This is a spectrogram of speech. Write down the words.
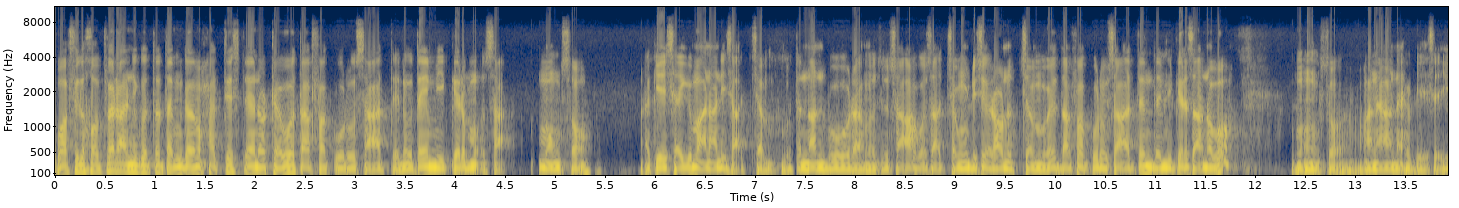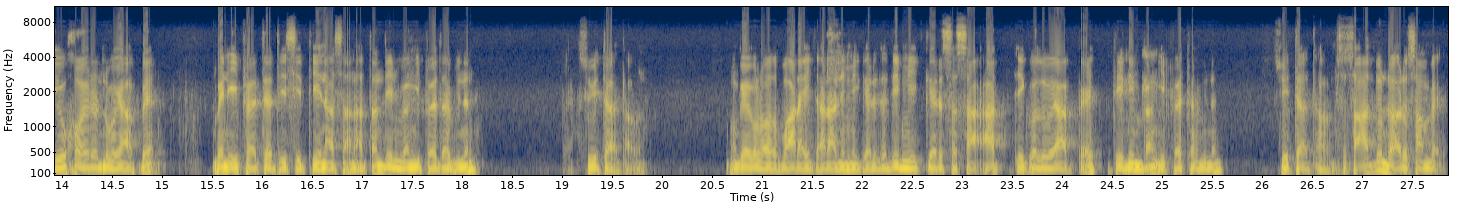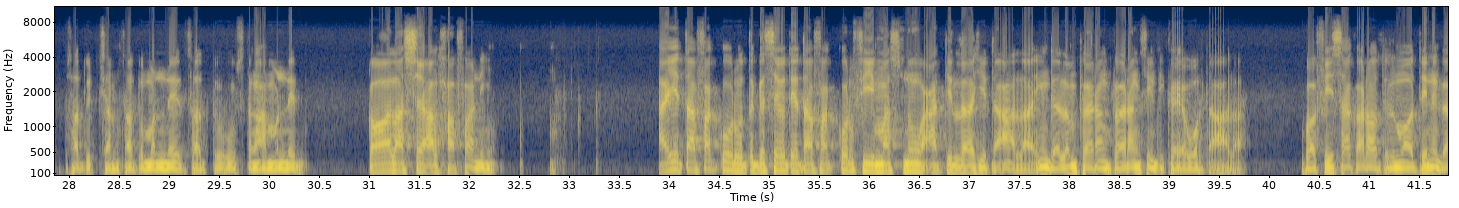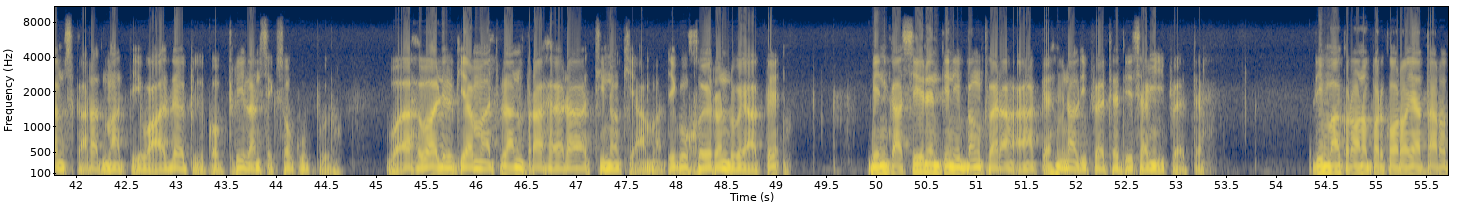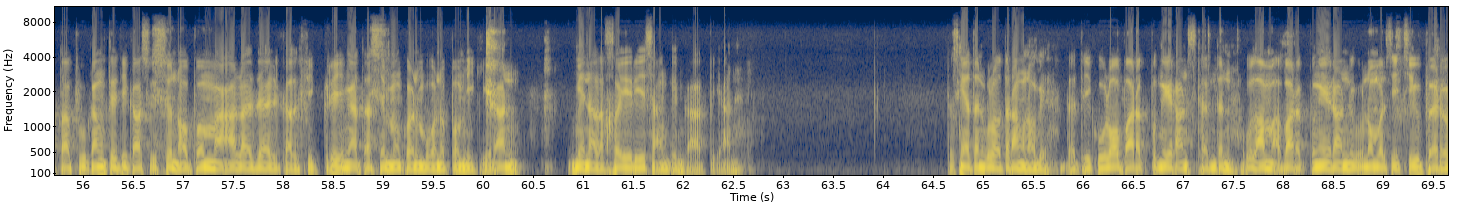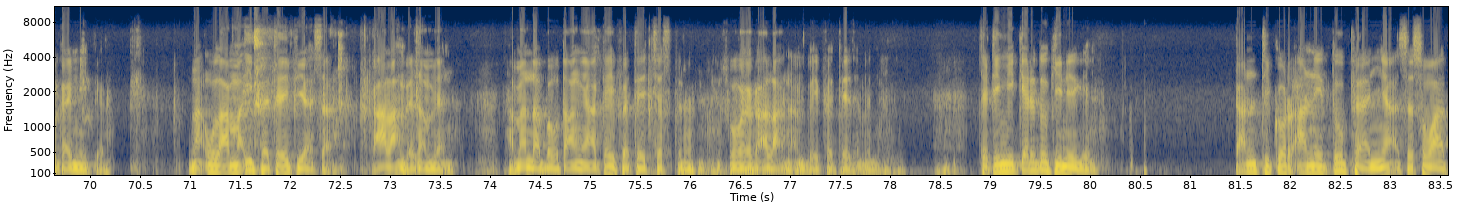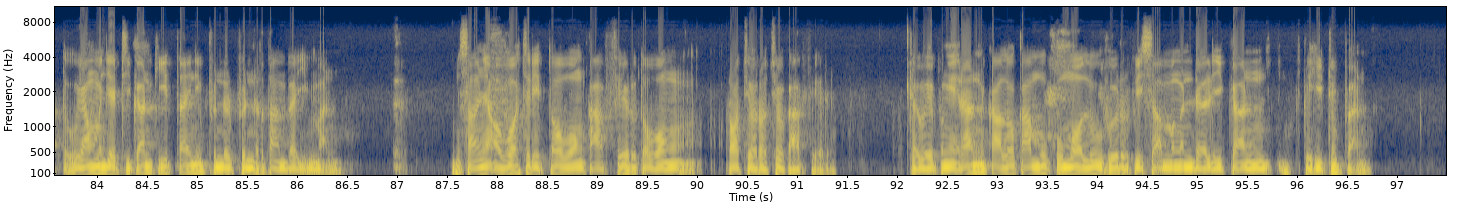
Wa fil khabar an iku tetep dalam hadis dan dawa tafakuru saatin utai mikir sak mongso. Nah, saya gimana nih sak jam, tenan bora, maksud saya aku sak jam di sini jam, tafakuru saatin, tapi mikir sak nopo, mongso, aneh-aneh kiai saya. Yuk khairun wa ibadah di siti nasanatan, bang ibadah binen, sudah tahun. Mungkin kalau warai cara nih mikir, jadi mikir sesaat, ikut luwe ape, tinimbang ibadah binen, sudah tahun. Sesaat itu tidak harus sampai satu jam, satu menit, satu setengah menit. Kalau Syekh Al-Hafani Ayat tafakkur tegese uti tafakkur fi masnu atillahi ta'ala ing dalam barang-barang sing digawe Allah taala. Wa fi sakaratul maut ing dalam sekarat mati wa ada bil kubri lan siksa kubur. Wa ahwalil kiamat lan prahara dina kiamat. Iku khairun duwe apik. Min kasirin tinimbang barang akeh minal ibadati sang ibadah. Lima krono perkara ya tarot tabukang dadi kasusun apa ma'ala kal fikri ing atase mengkon-mengkon pemikiran minal khairi saking kaapian Terus ngeten kula terang nggih. Dadi kula para pangeran sedanten, ulama para pangeran niku nomor siji baru kayak mikir. Nah ulama ibadah biasa, kalah mbak sampean. Sampean tambah utangnya akeh ibadah jas tenan. Soale kalah nambah ibadah sampean. Jadi mikir itu gini, gini. Kan di Quran itu banyak sesuatu yang menjadikan kita ini benar-benar tambah iman. Misalnya Allah cerita wong kafir atau wong rojo-rojo kafir. Dawe pangeran kalau kamu kumo luhur bisa mengendalikan kehidupan.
